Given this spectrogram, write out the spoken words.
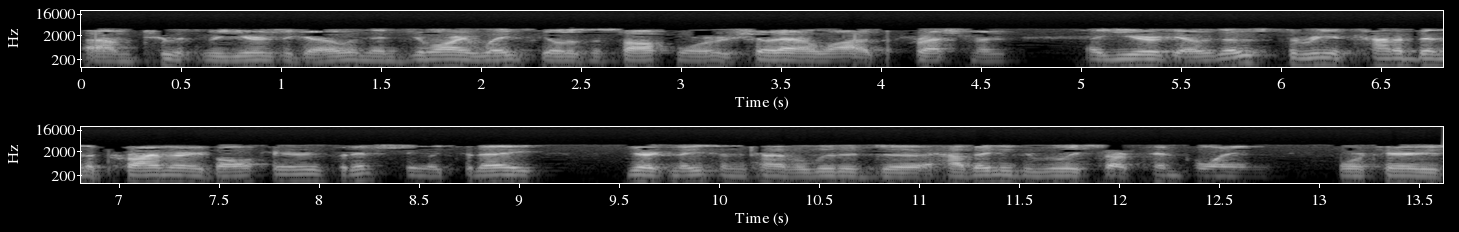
um, two or three years ago. And then Jamauri Wakefield is a sophomore who showed out a lot as a freshman a year ago. Those three have kind of been the primary ball carriers. But interestingly, today Derek Mason kind of alluded to how they need to really start pinpointing more carries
